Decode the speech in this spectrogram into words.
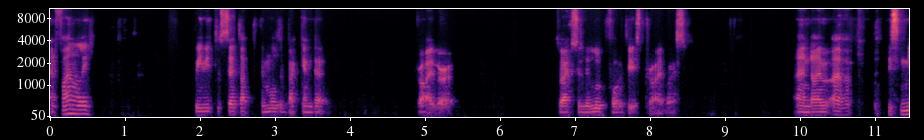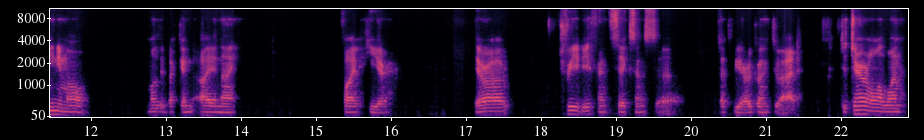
And finally, we need to set up the multi-backend driver to actually look for these drivers. And I, I have this minimal multi-backend INI file here. There are three different sections uh, that we are going to add. The general one,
